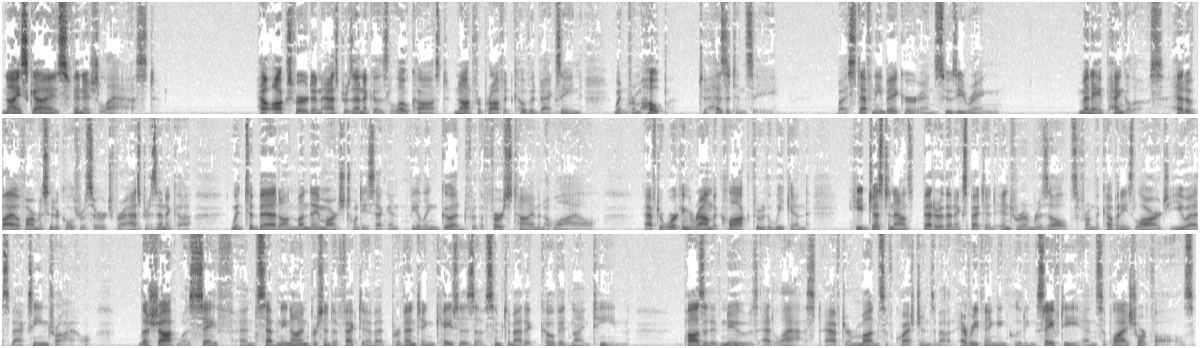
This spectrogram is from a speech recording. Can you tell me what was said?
Nice guys finish last. How Oxford and AstraZeneca's low cost, not for profit COVID vaccine went from hope to hesitancy by Stephanie Baker and Suzi Ring. Mene Pangalos, head of biopharmaceuticals research for AstraZeneca, went to bed on Monday, March 22nd, feeling good for the first time in a while. After working around the clock through the weekend, he'd just announced better than expected interim results from the company's large U.S. vaccine trial. The shot was safe and 79% effective at preventing cases of symptomatic COVID 19. Positive news at last, after months of questions about everything, including safety and supply shortfalls.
